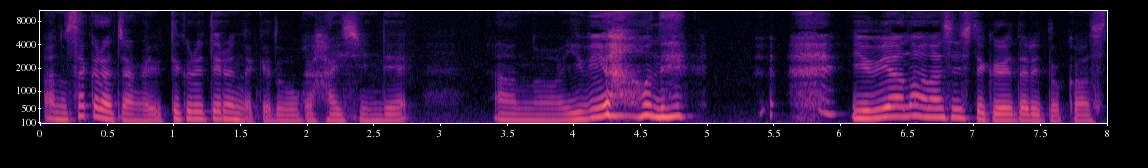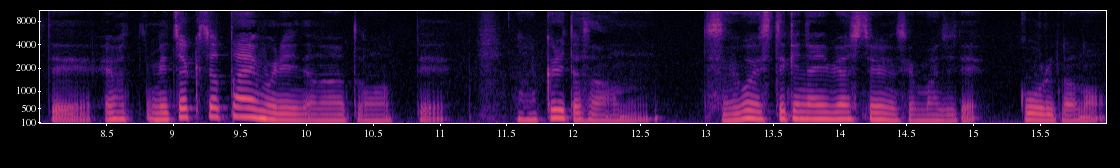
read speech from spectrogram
あのさくらちゃんが言ってくれてるんだけど配信で。あの指輪をね 指輪の話してくれたりとかしてめちゃくちゃタイムリーだなと思って。あの栗田さんすごい素敵な指輪してるんですよマジで。ゴールドの。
